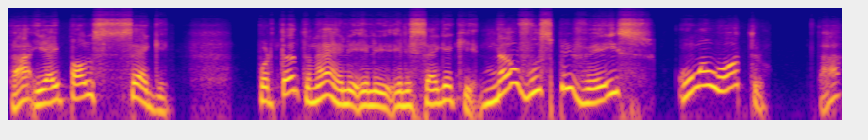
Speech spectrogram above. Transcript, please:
Tá? E aí Paulo segue. Portanto, né, ele, ele, ele segue aqui: não vos priveis um ao outro, tá?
